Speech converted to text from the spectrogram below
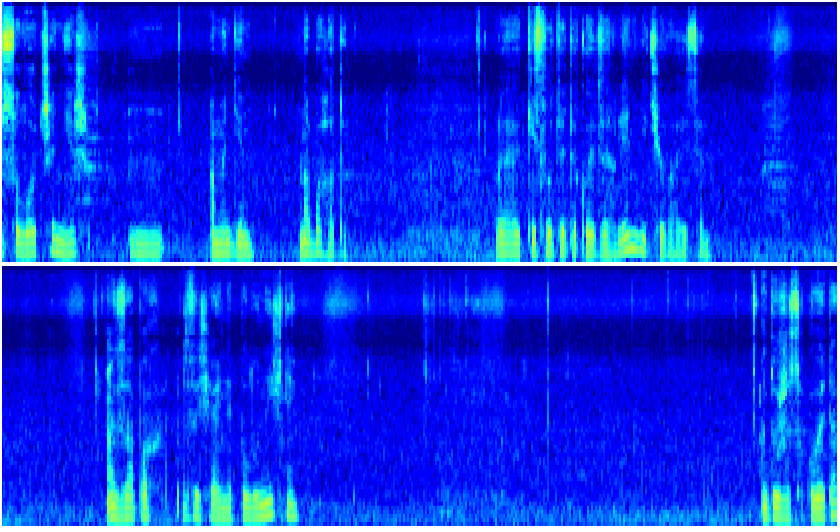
солодша, ніж Амандін. Набагато. Е, Кислоти такої взагалі не відчувається. Запах звичайний полуничний. Дуже соковита.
